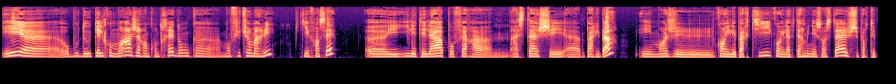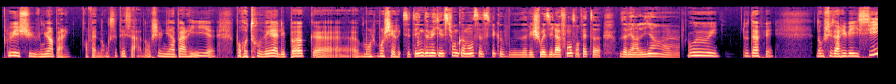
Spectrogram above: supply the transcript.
Et euh, au bout de quelques mois, j'ai rencontré donc mon futur mari, qui est français. Il était là pour faire un stage chez Paribas. Et moi, je, quand il est parti, quand il a terminé son stage, je supportais plus et je suis venue à Paris. Enfin, donc c'était ça. Donc je suis venue à Paris euh, pour retrouver à l'époque euh, mon, mon chéri. C'était une de mes questions. Comment ça se fait que vous avez choisi la France? En fait, euh, vous avez un lien. euh, Oui, oui, oui, tout à fait. Donc je suis arrivée ici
